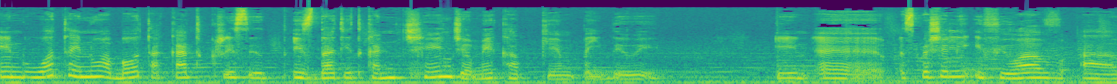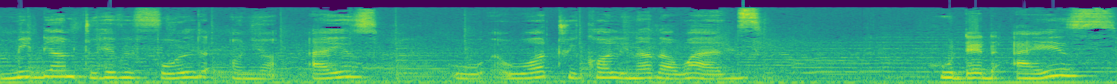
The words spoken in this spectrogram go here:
And what I know about a cut crease is, is that it can change your makeup game by the way. In uh, especially if you have a medium to heavy fold on your eyes what we call in other words hooded eyes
